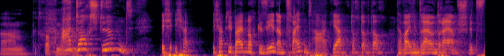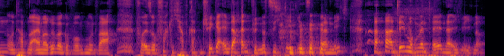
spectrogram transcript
ähm, getroffen. Ah, ja. doch, stimmt. Ich, ich habe ich hab die beiden noch gesehen am zweiten Tag. Ja, doch, doch, doch. Da war ich im 3 und 3 am Schwitzen und habe nur einmal rübergewunken und war voll so, fuck, ich habe gerade einen Trigger in der Hand, benutze ich den jetzt oder nicht? An dem Moment erinnere ich mich noch.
